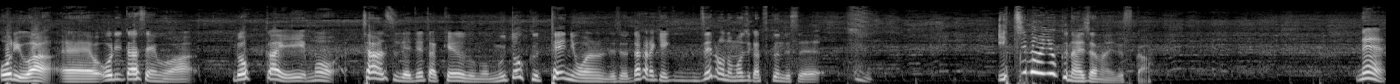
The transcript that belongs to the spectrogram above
檻は、えー、檻打線は6回もうチャンスで出たけれども、無得点に終わるんですよ。だから結局、ゼロの文字がつくんです。一番良くないじゃないですか。ね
